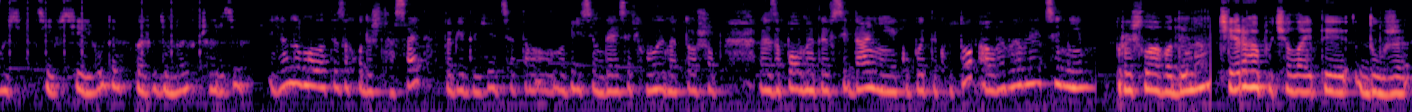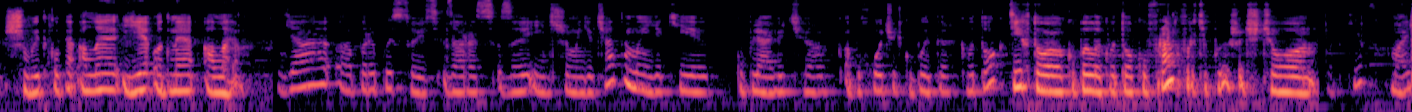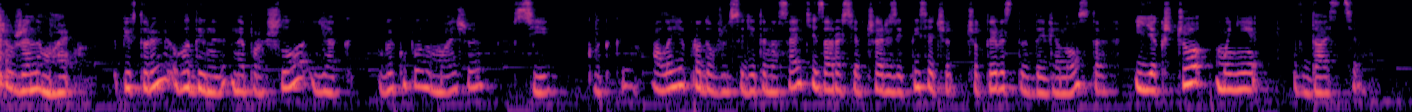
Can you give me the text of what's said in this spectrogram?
Ось ці всі люди переді мною в черзі. Я думала, ти заходиш на сайт, тобі дається там 8-10 хвилин на те, щоб е, заповнити всі дані і купити квиток, але виявляється, ні. Пройшла година. Черга почала йти дуже швидко, але є одне але. Я е, переписуюсь зараз з іншими дівчатами, які купляють е, або хочуть купити квиток. Ті, хто купили квиток у Франкфурті, пишуть, що квитків майже вже немає. Півтори години не пройшло, як викупили майже всі квитки. Але я продовжую сидіти на сайті. Зараз я в черзі 1490. І якщо мені вдасться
